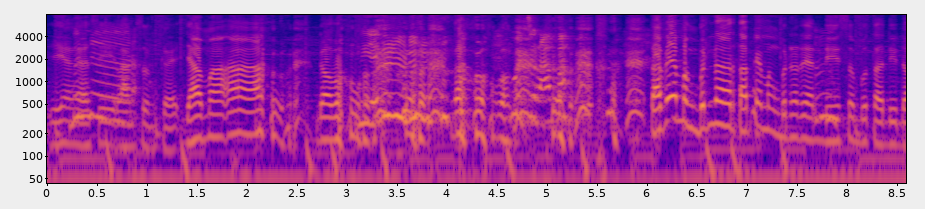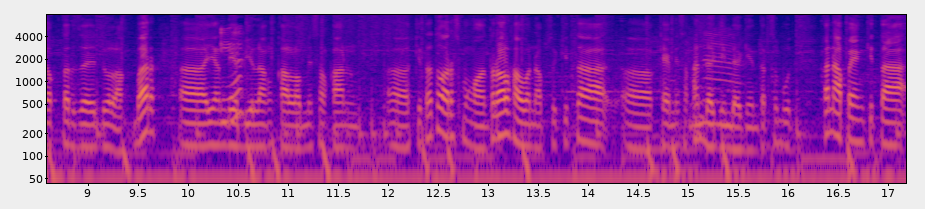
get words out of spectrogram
Iya nggak sih langsung ke jamaah nggak mau Iya. nggak mau. Tapi emang bener, tapi emang bener yang disebut tadi Dokter Zaidul Akbar eh, yang dia Iya. bilang kalau misalkan eh, kita tuh harus mengontrol hawa nafsu kita eh, kayak misalkan daging-daging tersebut. Kan apa yang kita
